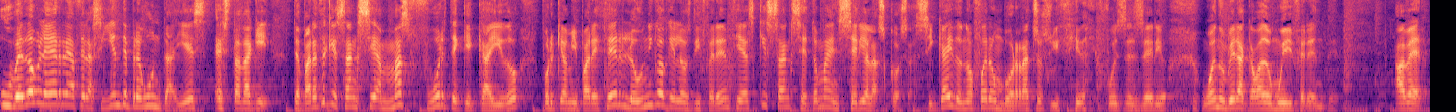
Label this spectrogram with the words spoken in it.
WR hace la siguiente pregunta y es esta de aquí. ¿Te parece que Sang sea más fuerte que Kaido? Porque a mi parecer lo único que los diferencia es que Sang se toma en serio las cosas. Si Kaido no fuera un borracho suicida y fuese serio, Wano hubiera acabado muy diferente. A ver,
